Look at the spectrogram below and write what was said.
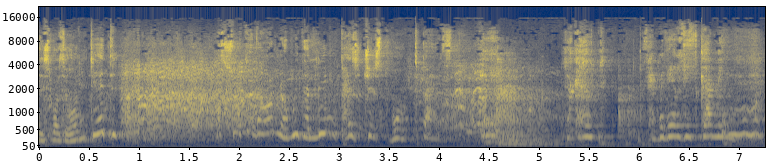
place was haunted. A sort of armor with a limp has just walked past. Look out. Somebody else is coming.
